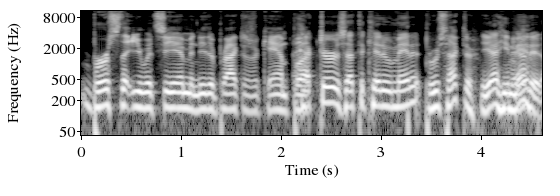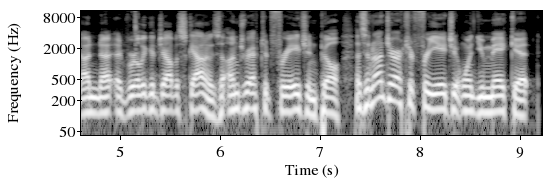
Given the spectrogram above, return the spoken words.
bursts that you would see him in either practice or camp. But Hector is that the kid who made it? Bruce Hector, Yeah, he made it. A, a really good job of scouting. He's an undrafted free agent. Bill, as an undrafted free agent, when you make it, it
